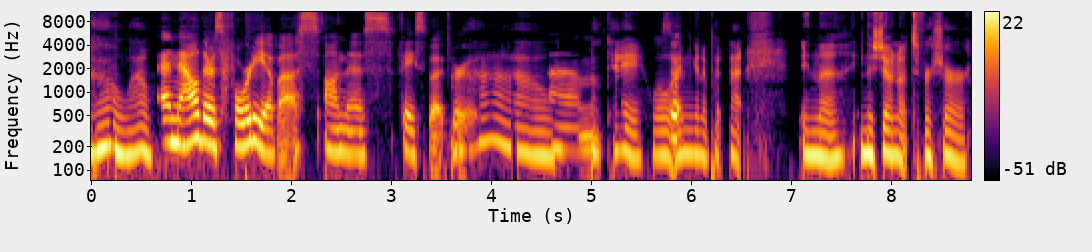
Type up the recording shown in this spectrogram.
oh wow. and now there's 40 of us on this facebook group. Wow. Um, okay. Well so, i'm gonna put that in the in the show notes for sure.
